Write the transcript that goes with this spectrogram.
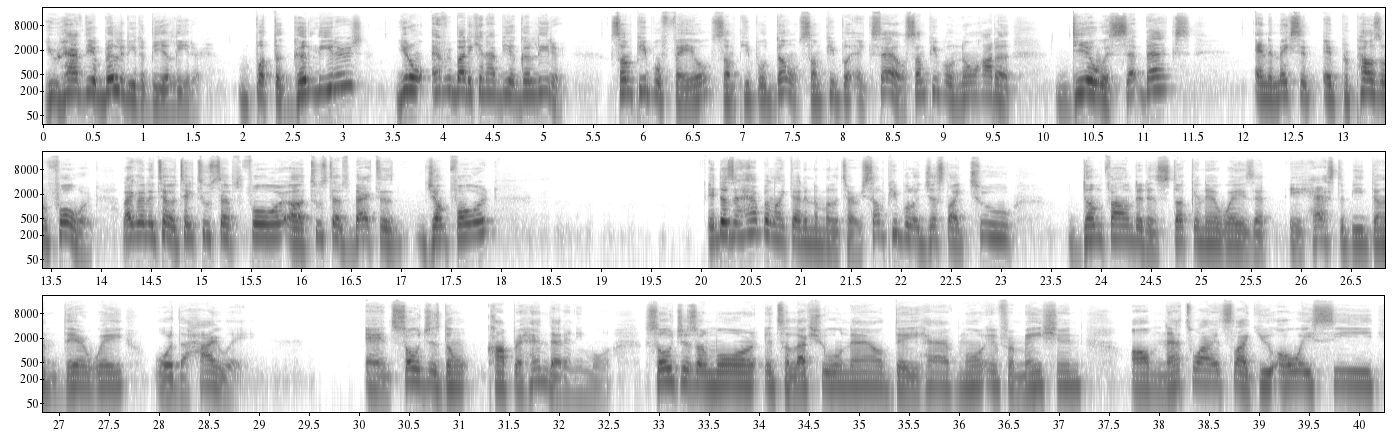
You have the ability to be a leader, but the good leaders you don't everybody cannot be a good leader. Some people fail, some people don't. Some people excel. Some people know how to deal with setbacks and it makes it it propels them forward. Like they tell you take two steps forward, uh two steps back to jump forward. It doesn't happen like that in the military. Some people are just like too dumbfounded and stuck in their ways that it has to be done their way or the highway. And soldiers don't comprehend that anymore soldiers are more intellectual now. They have more information. Um, that's why it's like you always see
